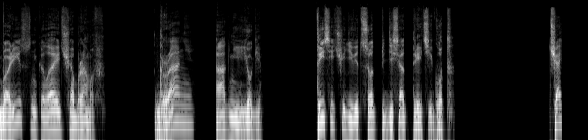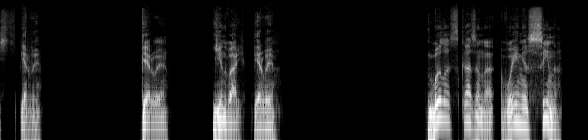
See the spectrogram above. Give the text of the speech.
Борис Николаевич Абрамов. Грани Агни-йоги. 1953 год. Часть первая. Первая. Январь первая. Было сказано во имя Сына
